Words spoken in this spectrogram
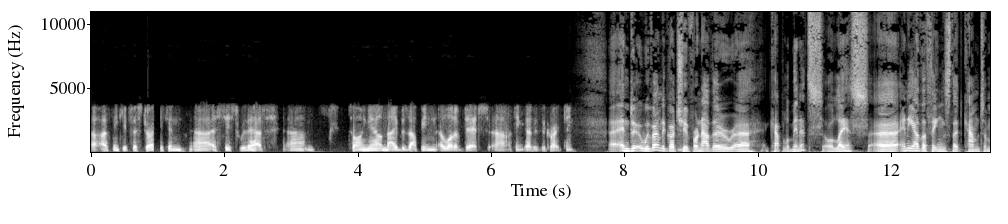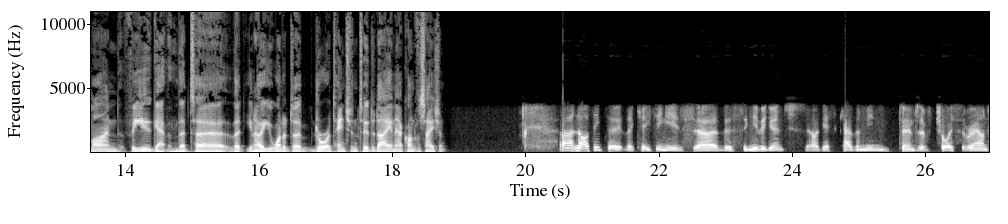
I think if Australia can assist without um, tying our neighbours up in a lot of debt, I think that is a great thing. And uh, we've only got you for another uh, couple of minutes or less. Uh, any other things that come to mind for you, Gavin, that uh, that you know you wanted to draw attention to today in our conversation? Uh, no, I think the the key thing is uh, the significant, I guess, chasm in terms of choice around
